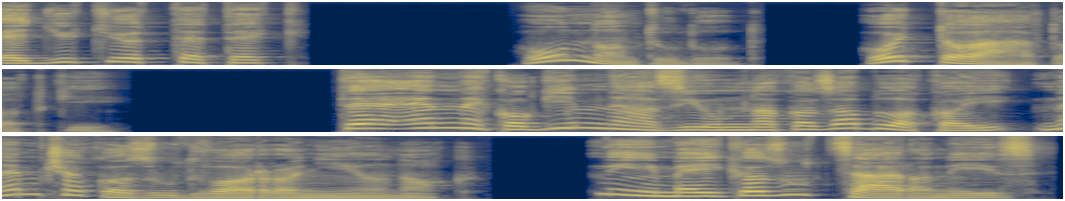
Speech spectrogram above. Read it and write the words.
Együtt jöttetek? Honnan tudod? Hogy találtad ki? Te ennek a gimnáziumnak az ablakai nem csak az udvarra nyílnak. Némelyik az utcára néz.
